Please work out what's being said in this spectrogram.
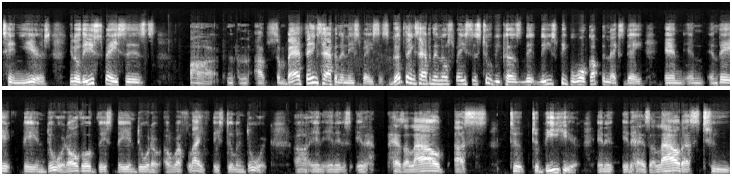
10 years. You know, these spaces, uh, uh, some bad things happen in these spaces. Good things happen in those spaces too, because th- these people woke up the next day and and and they they endured. Although they they endured a, a rough life, they still endured, uh, and and it, is, it has allowed us to to be here, and it, it has allowed us to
